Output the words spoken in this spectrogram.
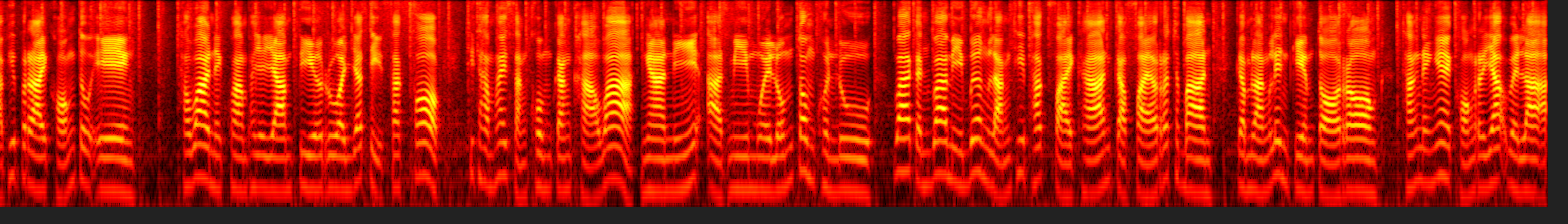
อภิปรายของตัวเองทว่าในความพยายามตีรวนยติซักฟอกที่ทำให้สังคมกังขาว่า งานนี้อาจมีมวยล้มต้มคนดู ว่ากันว่ามีเบื้องหลังที่พักฝ่ายค้านกับฝ่ายรัฐบาลกำลังเล่นเกมต่อรอง ทั้งในแง่ของระยะเวลาอ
